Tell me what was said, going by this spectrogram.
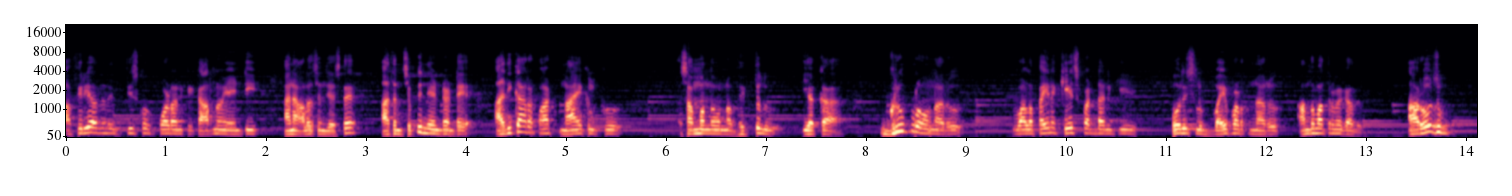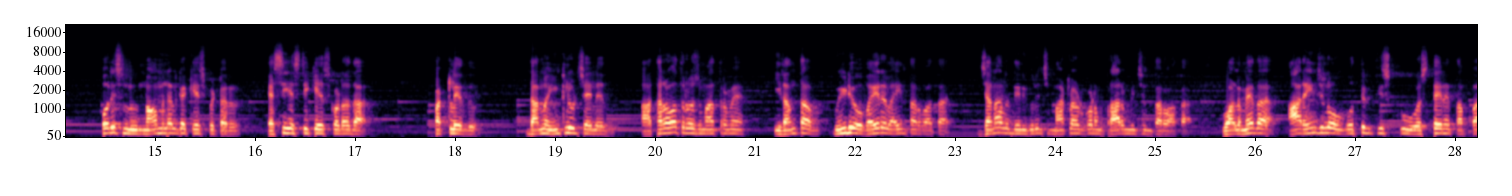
ఆ ఫిర్యాదుని తీసుకోకపోవడానికి కారణం ఏంటి అని ఆలోచన చేస్తే అతను చెప్పింది ఏంటంటే అధికార పార్టీ నాయకులకు సంబంధం ఉన్న వ్యక్తులు ఈ యొక్క గ్రూప్లో ఉన్నారు. వాళ్ళపైన కేసు పడడానికి పోలీసులు భయపడుతున్నారు. అంత మాత్రమే కాదు. ఆ రోజు పోలీసులు నామినల్గా కేసు పెట్టారు. ఎస్సీ ఎస్టీ కేసు కూడా దా పట్టలేదు. దానిలో ఇంక్లూడ్ చేయలేదు. ఆ తర్వాత రోజు మాత్రమే ఇదంతా వీడియో వైరల్ అయిన తర్వాత జనాలు దీని గురించి మాట్లాడుకోవడం ప్రారంభించిన తర్వాత వాళ్ళ మీద ఆ రేంజ్లో ఒత్తిడి తీసుకు వస్తేనే తప్ప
